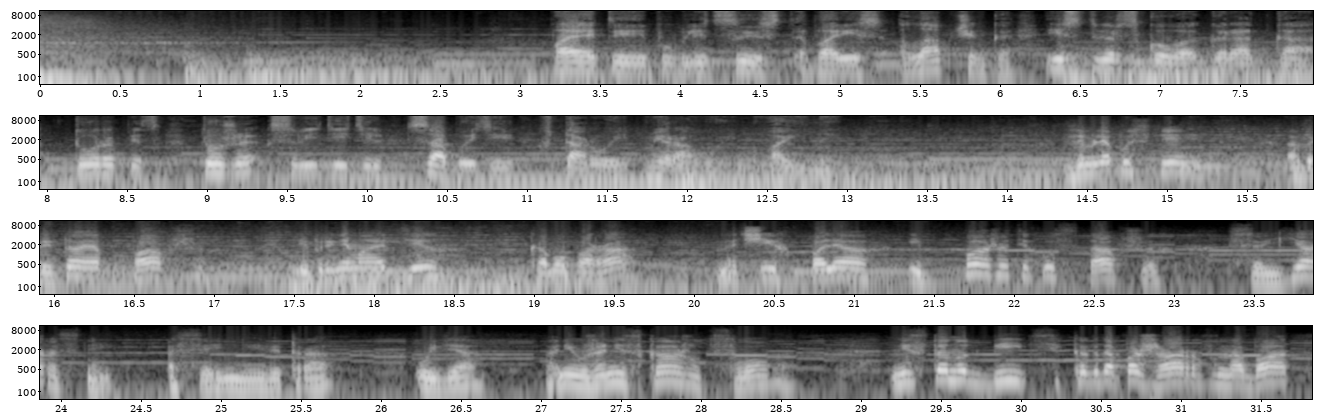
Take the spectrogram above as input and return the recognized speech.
Поэт и публицист Борис Лапченко из Тверского городка Торопец тоже свидетель событий Второй мировой войны. Земля пустеет, обретая павших, и принимая тех, кому пора, на чьих полях и пажитях уставших все яростней осенние ветра. Уйдя, они уже не скажут слова, не станут бить, когда пожар в набат —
